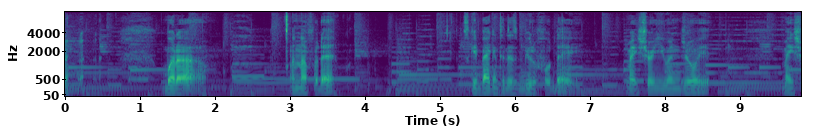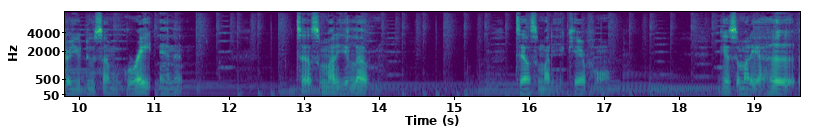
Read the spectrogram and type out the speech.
but uh enough of that. Let's get back into this beautiful day. Make sure you enjoy it. Make sure you do something great in it. Tell somebody you love them. Tell somebody you care for them. Give somebody a hug.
